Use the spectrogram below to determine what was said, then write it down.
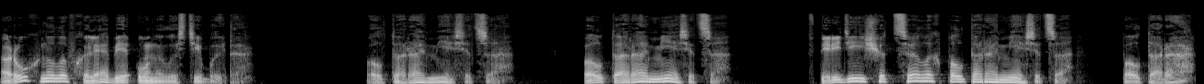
рухнула в хлябе унылости быта. Полтора месяца, полтора месяца. Впереди еще целых полтора месяца, полтора.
